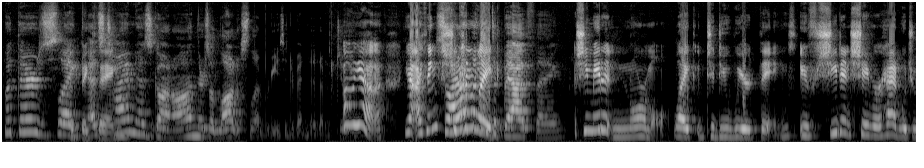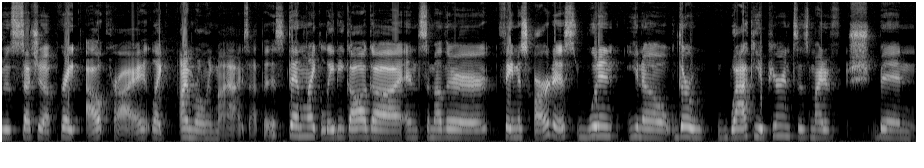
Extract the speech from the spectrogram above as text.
But there's like, as thing. time has gone on, there's a lot of celebrities that have ended up doing oh yeah, yeah. I think So she I don't think like it's a bad thing. she made it normal, like to do weird things. If she didn't shave her head, which was such a great outcry, like I'm rolling my eyes at this, then like Lady Gaga and some other famous artists wouldn't, you know, their wacky appearances might have sh- been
